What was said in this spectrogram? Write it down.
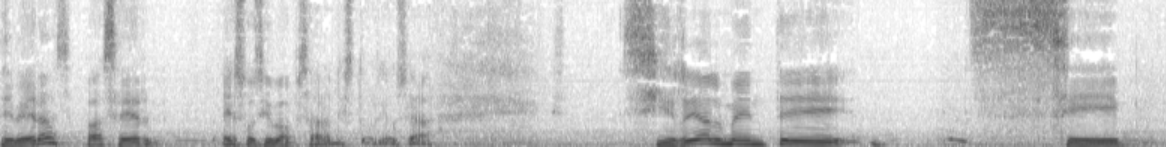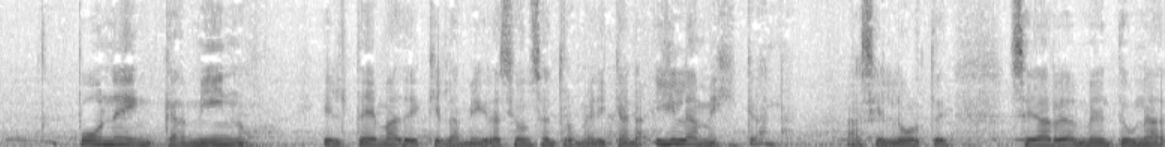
de veras va a ser, eso sí va a pasar a la historia. O sea, si realmente se pone en camino el tema de que la migración centroamericana y la mexicana hacia el norte sea realmente una,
